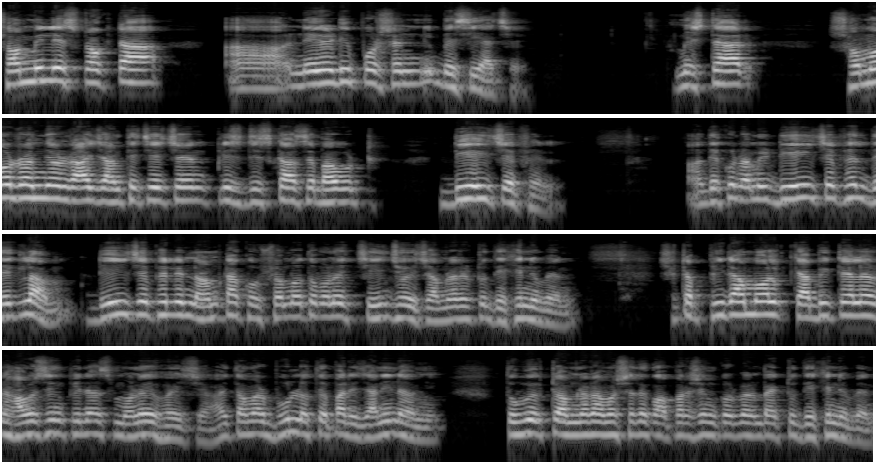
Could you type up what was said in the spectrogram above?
সব মিলিয়ে স্টকটা নেগেটিভ পোর্শন বেশি আছে। মিস্টার সমর রঞ্জন রায় জানতে চেয়েছেন প্লিজ ডিসকাস অ্যাবাউট ডিএইচএফএল দেখুন, আমি ডিএইচএফএল দেখলাম। ডিএইচএফএল এর নামটা খুব সম্ভবত মনে হয় চেঞ্জ হয়েছে, আপনারা একটু দেখে নেবেন। সেটা Piramal capital and housing finance মনে হয়েছে। হয়তো আমার ভুল হতে পারে, জানি না আমি। তবু একটু আপনারা আমার সাথে কপারেশন করবেন বা একটু দেখে নেবেন।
